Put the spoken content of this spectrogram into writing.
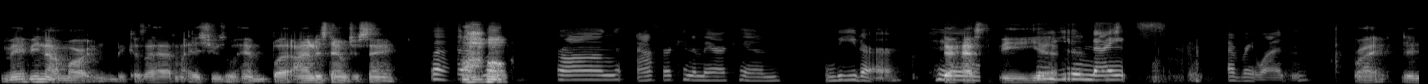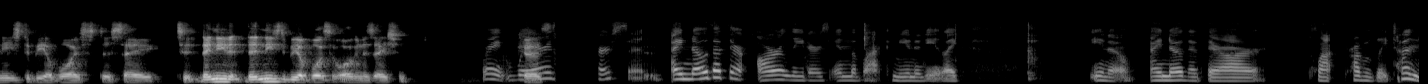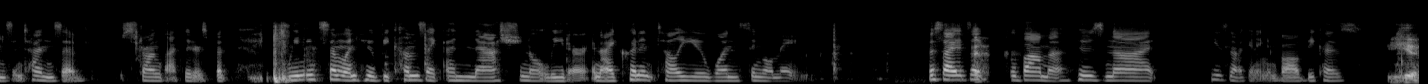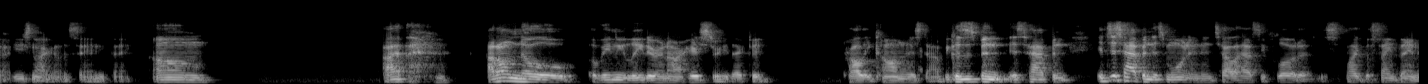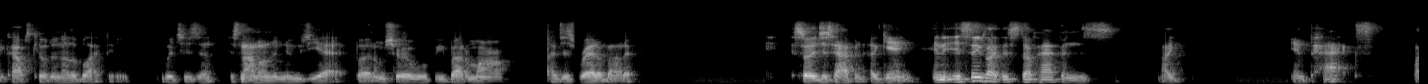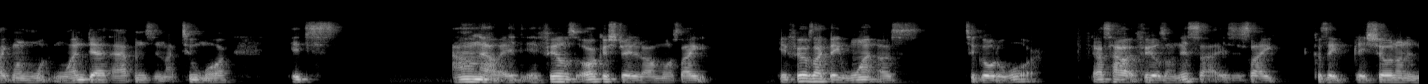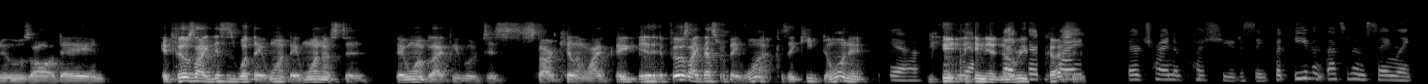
Maybe not Martin because I have my issues with him, but I understand what you're saying but uh-huh. strong African American leader who, there has to be yeah. who unites everyone. Right. There needs to be a voice to say to they need there needs to be a voice of organization. Right. Where is the person? I know that there are leaders in the black community. Like, you know, I know that there are pl- probably tons and tons of strong black leaders, but we need someone who becomes like a national leader. And I couldn't tell you one single name besides like Obama, who's not, he's not getting involved because. Yeah, he's not going to say anything. Um, I, I don't know of any leader in our history that could probably calm this down because it's been it's happened it just happened this morning in Tallahassee, Florida. It's like the same thing. The cops killed another black dude which isn't it's not on the news yet, but I'm sure it will be by tomorrow. I just read about it. So it just happened again. And it seems like this stuff happens like in packs. Like when one death happens and like two more, it's I don't know. It, it feels orchestrated almost like it feels like they want us to go to war. That's how it feels on this side. It's just like because they they show it on the news all day and it feels like this is what they want. They want us to. They want black people to just start killing white. It, it feels like that's what they want because they keep doing it. Yeah. and yeah. there no like repercussions. They're trying, they're trying to push you to see, but even that's what I'm saying. Like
